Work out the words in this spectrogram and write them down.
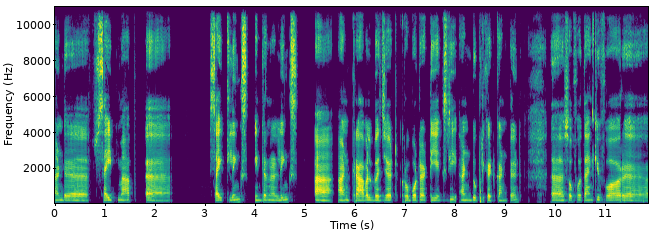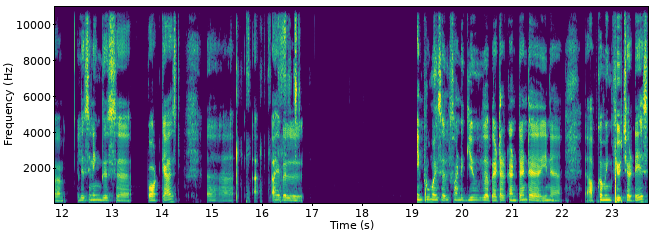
And sitemap site links internal links uh, and crawl budget robot.txt and duplicate content. Uh, so for thank you for uh, listening this uh, podcast. Uh, I- will improve myself and give the better content uh, in upcoming future days.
